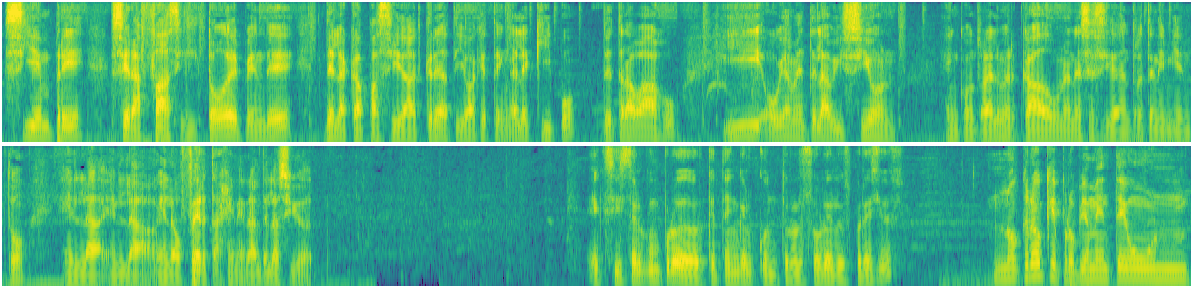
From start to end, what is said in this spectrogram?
siempre será fácil, todo depende de la capacidad creativa que tenga el equipo de trabajo y obviamente la visión encontrar en el mercado una necesidad de entretenimiento en la, en la, en la oferta general de la ciudad. ¿Existe algún proveedor que tenga el control sobre los precios? No creo que propiamente un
